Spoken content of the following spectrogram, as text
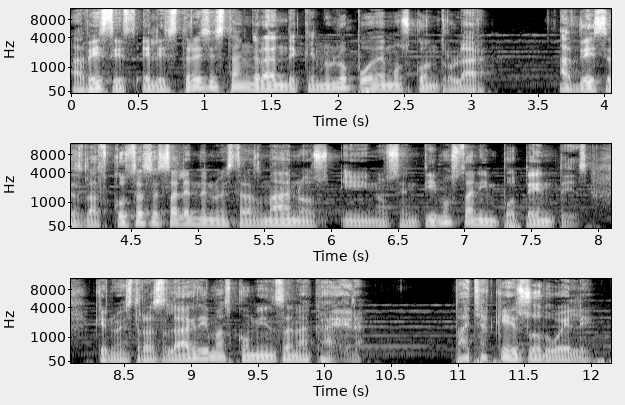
A veces el estrés es tan grande que no lo podemos controlar. A veces las cosas se salen de nuestras manos y nos sentimos tan impotentes que nuestras lágrimas comienzan a caer. Vaya que eso duele.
